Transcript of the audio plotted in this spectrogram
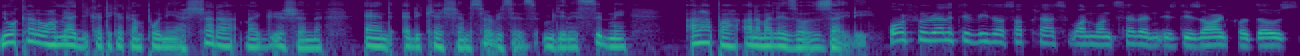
ni wakala wa uhamiaji katika kampuni ya Shada Migration and Education Services mjini Sydney. Hapa ana maelezo zaidi. Orphan Relative Visa Subclass 117 is designed for those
